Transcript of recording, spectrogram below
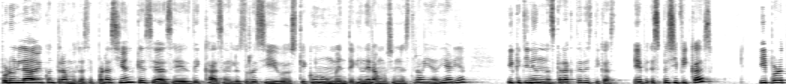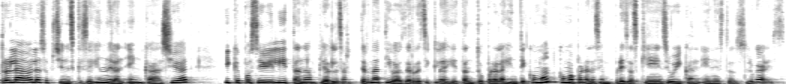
Por un lado encontramos la separación que se hace desde casa de los residuos que comúnmente generamos en nuestra vida diaria y que tienen unas características e-, específicas. Y por otro lado las opciones que se generan en cada ciudad y que posibilitan ampliar las alternativas de reciclaje tanto para la gente común como para las empresas que se ubican en estos lugares.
